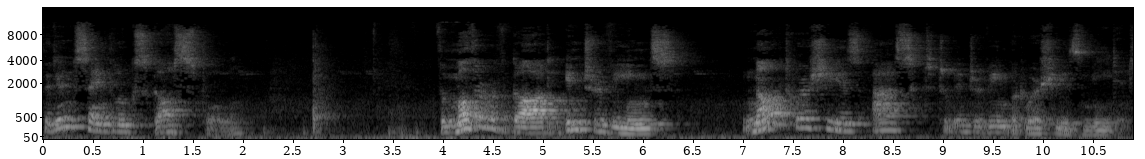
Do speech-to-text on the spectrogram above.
that in St. Luke's Gospel, the Mother of God intervenes not where she is asked to intervene, but where she is needed.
